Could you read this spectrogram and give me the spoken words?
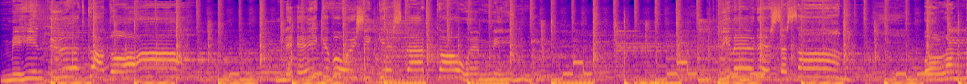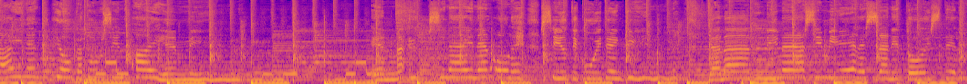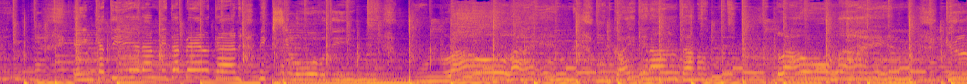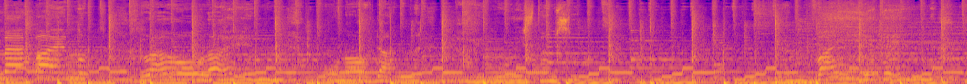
Mihin yöt katoaa, ne eikä voisi kestää kauemmin. Pimeydessä saan olla nainen, jonka tunsin aiemmin. En mä yksinäinen ole, silti kuitenkin tänään nimeäsi mielessäni toistelin. Enkä tiedä mitä pelkään, miksi luovutin. Kun laulaen on kaiken antanut, laulaen kylmää paennut, laulaen unohdan tai muistan sut. Kun vaieten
